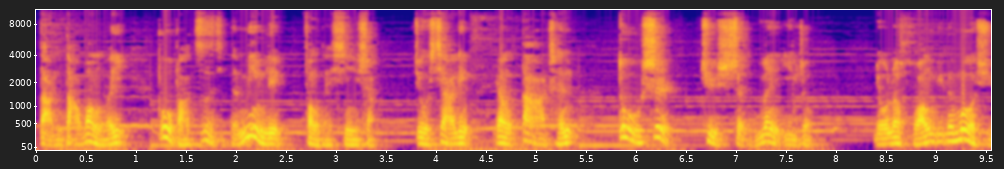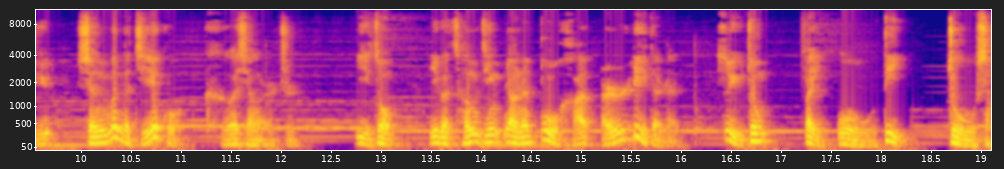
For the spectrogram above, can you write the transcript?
胆大妄为，不把自己的命令放在心上，就下令让大臣杜氏去审问义纵。有了皇帝的默许，审问的结果可想而知。义纵，一个曾经让人不寒而栗的人，最终被武帝诛杀。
